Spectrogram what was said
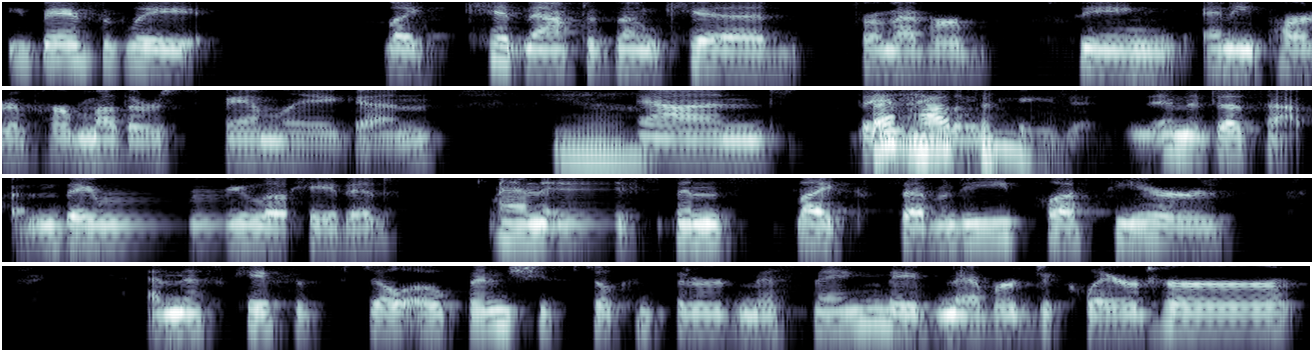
he basically like kidnapped his own kid from ever seeing any part of her mother's family again. Yeah. And they That happens. relocated, and it does happen. They relocated, and it's been like 70 plus years, and this case is still open. She's still considered missing. They've never declared her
